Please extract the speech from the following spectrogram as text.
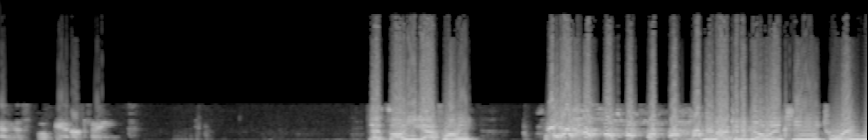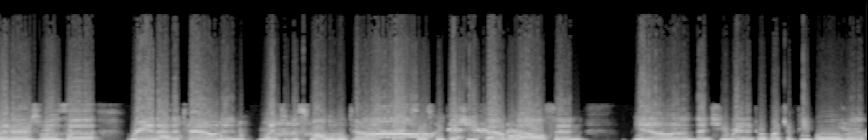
and this book entertains. That's all you got for me? You're not going to go into Tori Winters was uh, ran out of town and went to the small little town in Oh, Texas because she found wealth and you know and then she ran into a bunch of people that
